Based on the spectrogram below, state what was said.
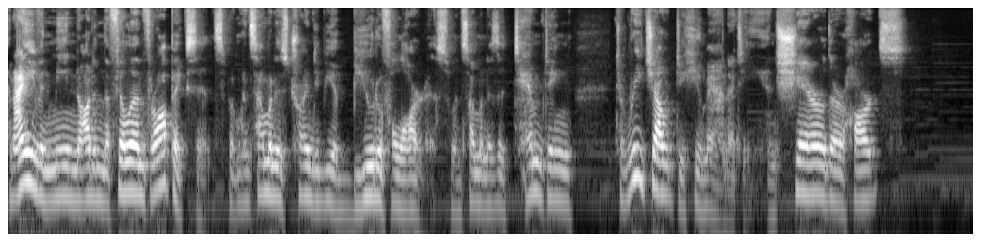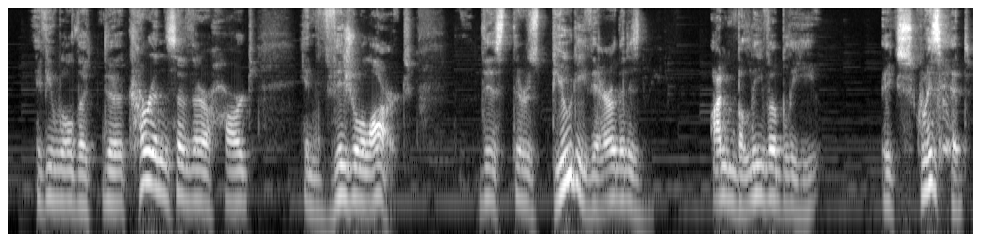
And I even mean not in the philanthropic sense, but when someone is trying to be a beautiful artist, when someone is attempting to reach out to humanity and share their hearts, if you will, the, the currents of their heart in visual art. This, there's beauty there that is unbelievably exquisite,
